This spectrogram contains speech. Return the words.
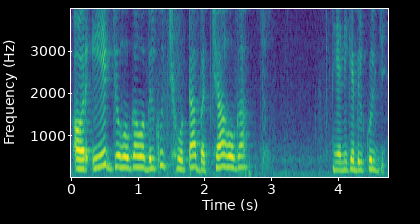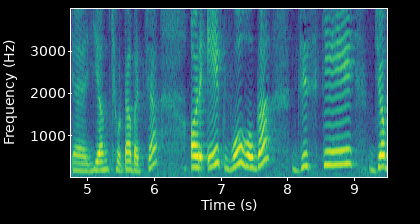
اور ایک جو ہوگا وہ بالکل چھوٹا بچہ ہوگا۔ یعنی کہ بالکل ینگ چھوٹا بچہ۔ اور ایک وہ ہوگا جس کے جب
